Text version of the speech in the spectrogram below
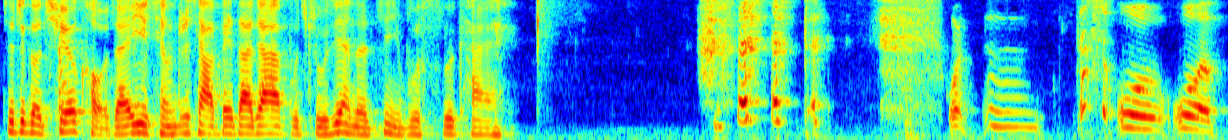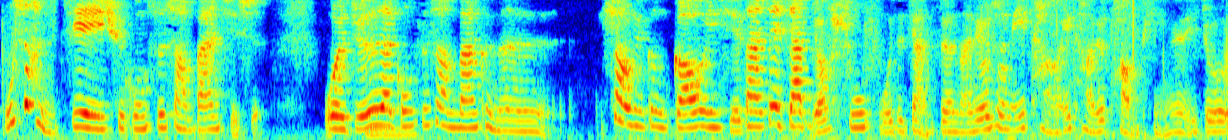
就这个缺口在疫情之下被大家不逐渐的进一步撕开。对，我嗯，但是我我不是很介意去公司上班。其实，我觉得在公司上班可能效率更高一些，但是在家比较舒服。就讲真的，有时候你一躺一躺就躺平了，也就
